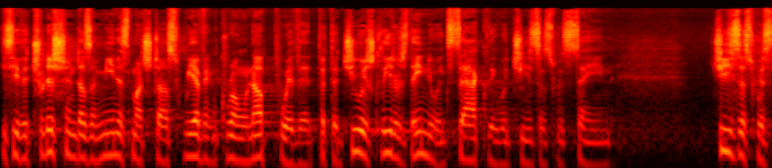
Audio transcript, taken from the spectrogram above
You see, the tradition doesn't mean as much to us. We haven't grown up with it. But the Jewish leaders, they knew exactly what Jesus was saying. Jesus was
